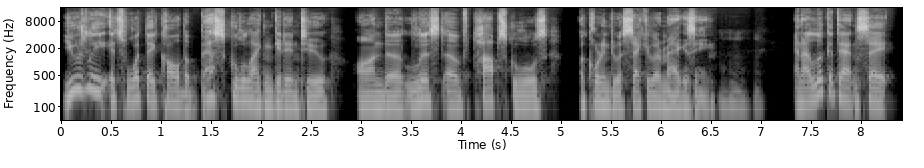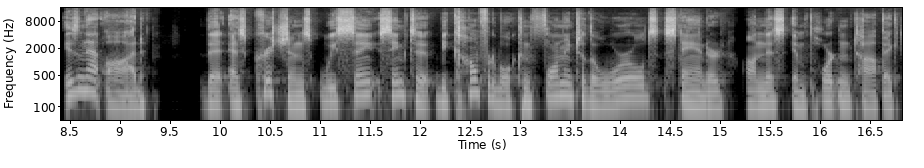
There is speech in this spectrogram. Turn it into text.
Usually it's what they call the best school I can get into on the list of top schools according to a secular magazine. Mm-hmm. And I look at that and say, isn't that odd that as Christians, we say, seem to be comfortable conforming to the world's standard on this important topic,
